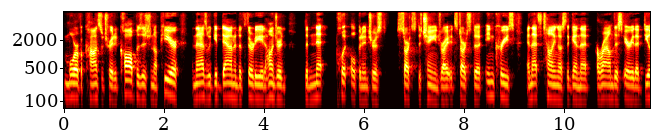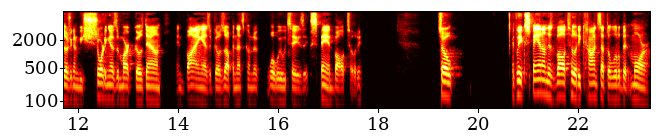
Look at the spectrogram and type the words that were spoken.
more of a concentrated call position up here. And then as we get down into 3800, the net put open interest starts to change, right? It starts to increase. And that's telling us again that around this area that dealers are going to be shorting as the market goes down and buying as it goes up. And that's going to what we would say is expand volatility. So if we expand on this volatility concept a little bit more,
